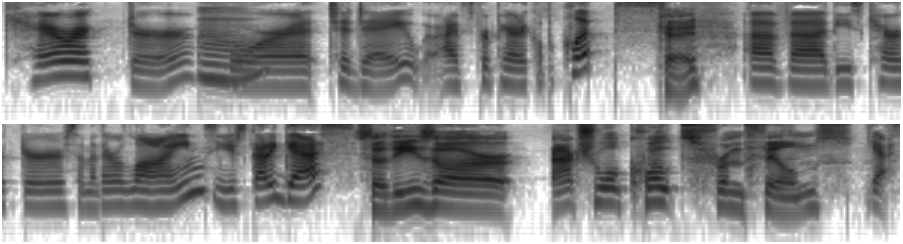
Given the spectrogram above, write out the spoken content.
character for today. I've prepared a couple clips Okay. of uh, these characters, some of their lines. You just got to guess. So these are actual quotes from films, Yes.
